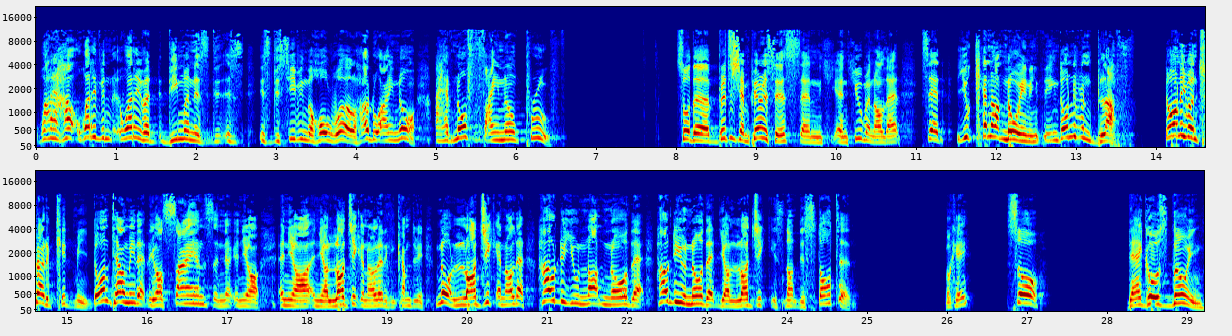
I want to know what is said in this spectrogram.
what, how, what, if, what if a demon is, is, is deceiving the whole world? How do I know? I have no final proof. So the British empiricists and, and Hume and all that said, You cannot know anything. Don't even bluff. Don't even try to kid me. Don't tell me that your science and, and, your, and, your, and your logic and all that can come to me. No, logic and all that. How do you not know that? How do you know that your logic is not distorted? Okay? So there goes knowing.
